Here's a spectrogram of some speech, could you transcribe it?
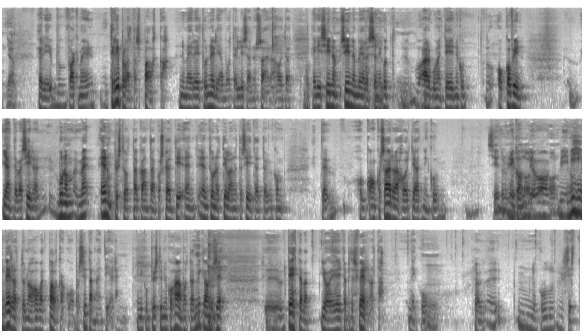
Eli vaikka me triplattaisiin palkka, niin meillä ei tule neljä vuoteen lisännyt sairaanhoitajat. Mut, Eli siinä, siinä mielessä niin kuin, argumentti ei niin kuin, ole kovin jäntevä siinä. Mun on, me en pysty ottaa kantaa, koska en, en, en tunne tilannetta siitä, että, niin että onko sairaanhoitajat niin kuin, niin kuin, on, mihin on, verrattuna he ovat palkkakuopassa, sitä mä en tiedä. Mm. Ja niin pystyn niin hahmottamaan, mikä on se tehtävä, joihin heitä pitäisi verrata. Niin kuin, mm. niin kuin, siis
